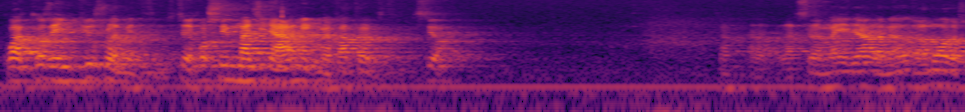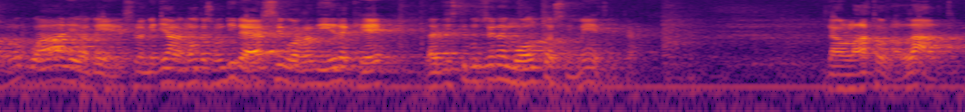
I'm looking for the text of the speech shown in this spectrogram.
qualcosa in più sulla distribuzione, cioè posso immaginarmi come è fatta la distribuzione. Allora, se la mediana e la moda sono uguali, va bene, se la mediana e la moda sono diversi, vorrà dire che la distribuzione è molto asimmetrica, da un lato o dall'altro.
